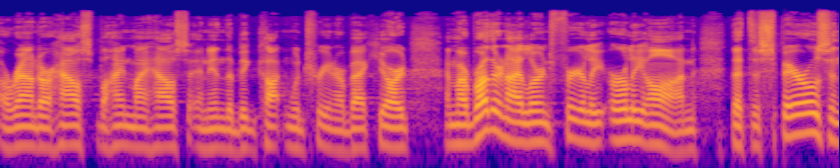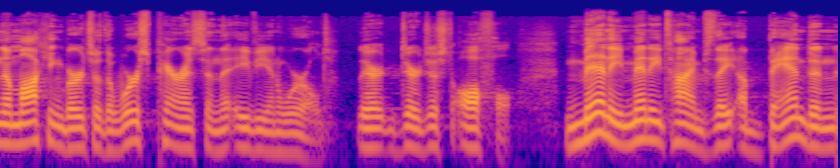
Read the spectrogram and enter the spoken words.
around our house, behind my house, and in the big cottonwood tree in our backyard. And my brother and I learned fairly early on that the sparrows and the mockingbirds are the worst parents in the avian world. They're, they're just awful many, many times they abandon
